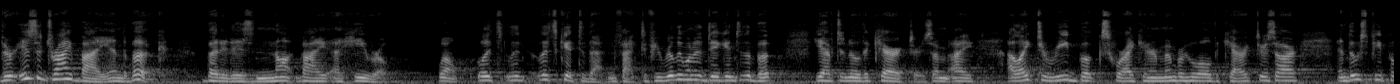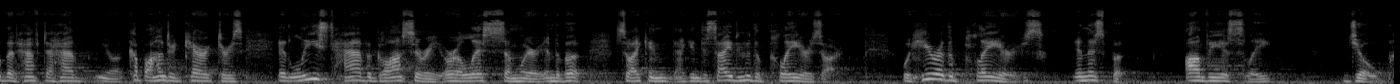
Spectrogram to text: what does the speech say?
There is a drive by in the book, but it is not by a hero. Well, let's let, us let us get to that. In fact, if you really want to dig into the book, you have to know the characters. I'm, i I like to read books where I can remember who all the characters are, and those people that have to have you know a couple hundred characters at least have a glossary or a list somewhere in the book, so I can I can decide who the players are. Well, here are the players in this book. Obviously, Job,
